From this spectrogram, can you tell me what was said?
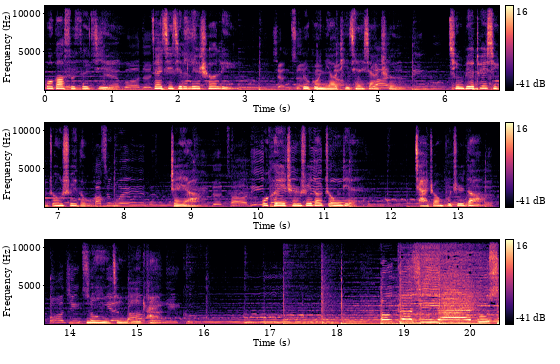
我告诉自己，在季节的列车里，如果你要提前下车，请别推醒装睡的我，这样我可以沉睡到终点，假装不知道你已经离开。哦，可惜爱不是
